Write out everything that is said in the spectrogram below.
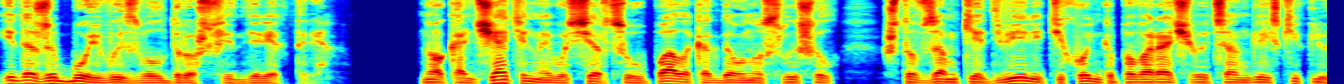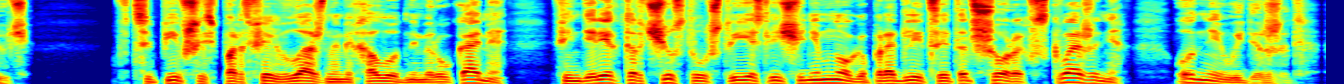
и даже бой вызвал дрожь в финдиректоре. Но окончательно его сердце упало, когда он услышал, что в замке двери тихонько поворачивается английский ключ. Вцепившись в портфель влажными холодными руками, финдиректор чувствовал, что если еще немного продлится этот шорох в скважине, он не выдержит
